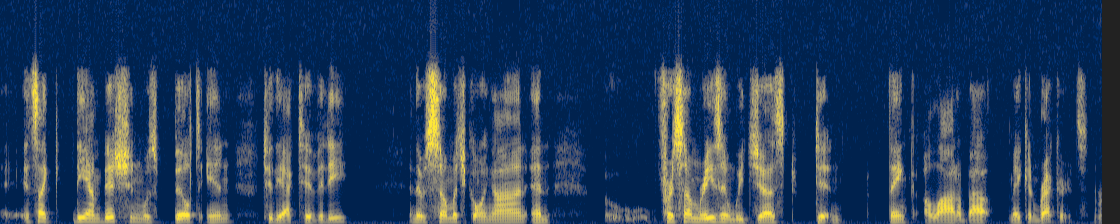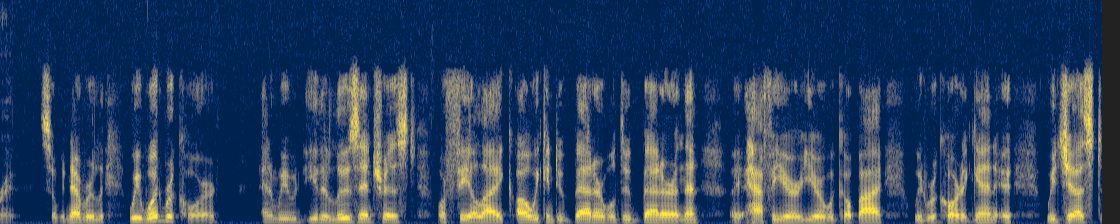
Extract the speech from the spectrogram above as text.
It's like the ambition was built in to the activity, and there was so much going on, and for some reason we just didn't think a lot about making records. Right. So we never we would record, and we would either lose interest or feel like, oh, we can do better, we'll do better, and then half a year, a year would go by, we'd record again. It, we just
